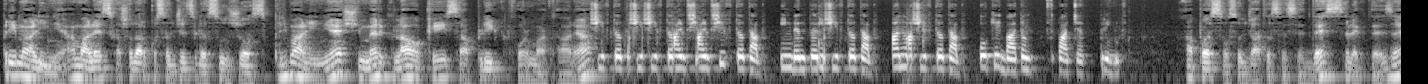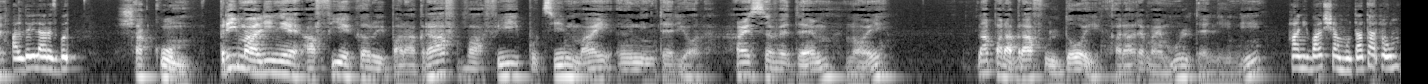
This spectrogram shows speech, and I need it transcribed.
Prima linie. Am ales așadar cu săgețile sus-jos prima linie și merg la OK să aplic formatarea. Shift tab. Shift Shift Alt Alt Shift tab. Indentări Shift tab. Anul Shift tab. OK button. Space. Print. Apăs o săgeată să se deselecteze. Al doilea război. Și acum, prima linie a fiecărui paragraf va fi puțin mai în interior. Hai să vedem noi la paragraful 2, care are mai multe linii, Hannibal și-a mutat Rome.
